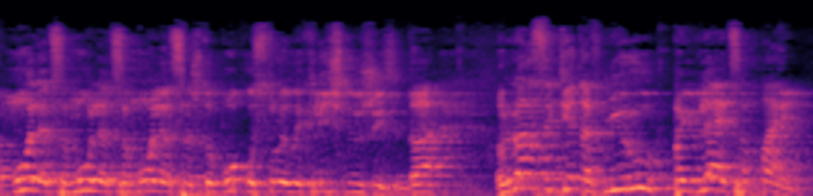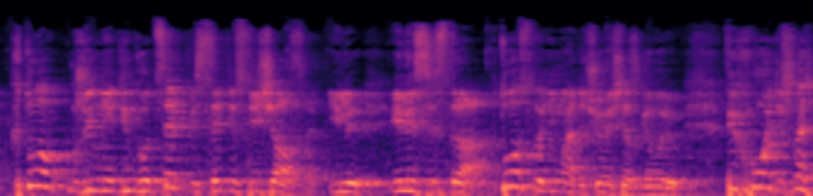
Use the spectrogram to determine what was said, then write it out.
молятся, молятся, молятся, что Бог устроил их личную жизнь, да. Раз и где-то в миру появляется парень. Кто уже не один год церкви с этим встречался? Или, или сестра? Кто понимает, о чем я сейчас говорю? Ты ходишь, знаешь,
